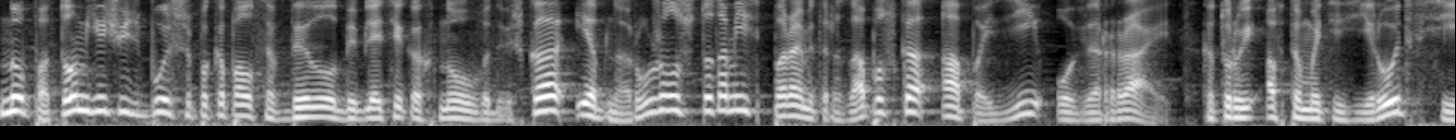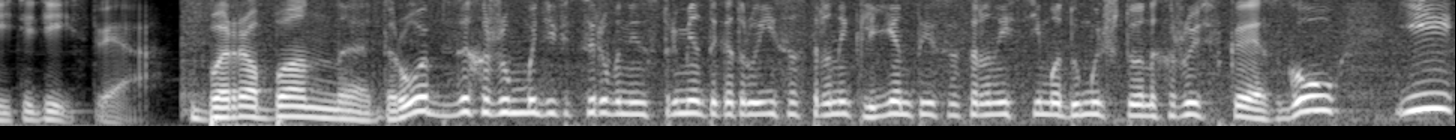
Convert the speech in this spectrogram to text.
Но потом я чуть больше покопался в DLL библиотеках нового движка и обнаружил, что там есть параметр запуска APD Override, который автоматизирует все эти действия. Барабанная дробь, захожу в модифицированные инструменты, которые и со стороны клиента, и со стороны Steam думают, что я нахожусь в CSGO, и...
